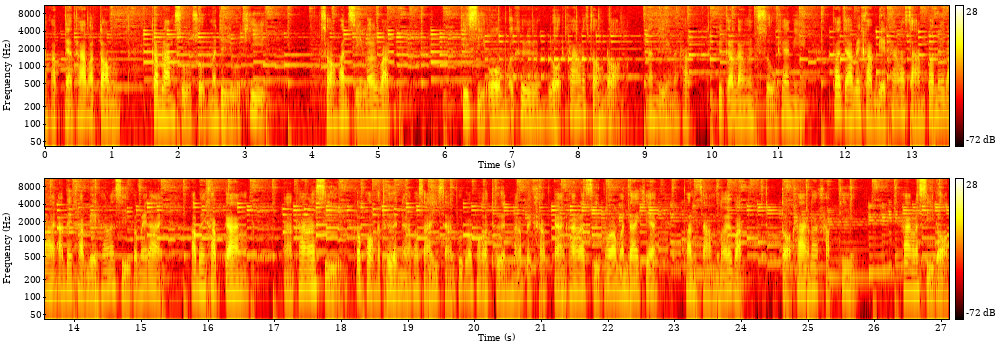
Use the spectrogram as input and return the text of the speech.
นะครับ แต่ทับอะตอมกำลังสูงสุดมันจะอยู่ที่ 2,400 วัตต์ที่ 4 โอห์มก็คือโหลดข้างละ 2 ดอกนั่นเองนะครับ คือกำลังมันสูงแค่นี้ ถ้าจะเอาไปขับเบสข้างละ 3 ก็ไม่ได้ เอาไปขับเบสข้างละ 4 ก็ไม่ได้ เอาไปขับกลาง ข้างละ4ก็พอกระเทินนะครับภาษาอีสานพูดว่าพอกระเทินนะครับไปขับกลางข้างละ4เพราะว่ามันได้แค่1,300วัตต์ต่อข้างถ้าขับที่ข้างละ4ดอก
